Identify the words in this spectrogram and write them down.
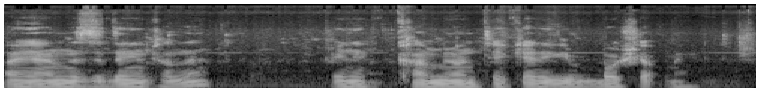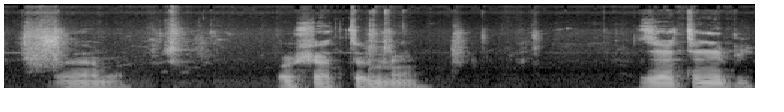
Ayağınızı denk alın. Beni kamyon tekeri gibi boş yapmayın. Bravo. Boşalttırmayın. Zaten hep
